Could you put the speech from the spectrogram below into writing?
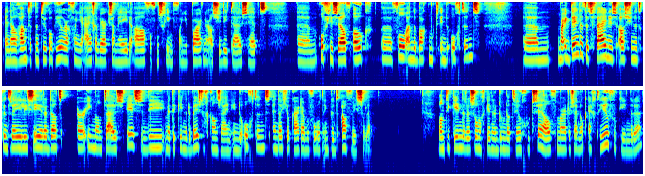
En nou hangt het natuurlijk ook heel erg van je eigen werkzaamheden af, of misschien van je partner als je die thuis hebt. Um, of je zelf ook uh, vol aan de bak moet in de ochtend. Um, maar ik denk dat het fijn is als je het kunt realiseren dat er iemand thuis is die met de kinderen bezig kan zijn in de ochtend en dat je elkaar daar bijvoorbeeld in kunt afwisselen. Want die kinderen, sommige kinderen doen dat heel goed zelf, maar er zijn ook echt heel veel kinderen.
